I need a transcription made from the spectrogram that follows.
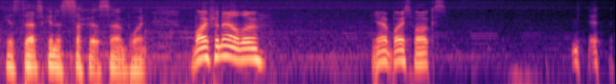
Because that's going to suck at a certain point. Bye for now, though. Yeah, bye, Sparx.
